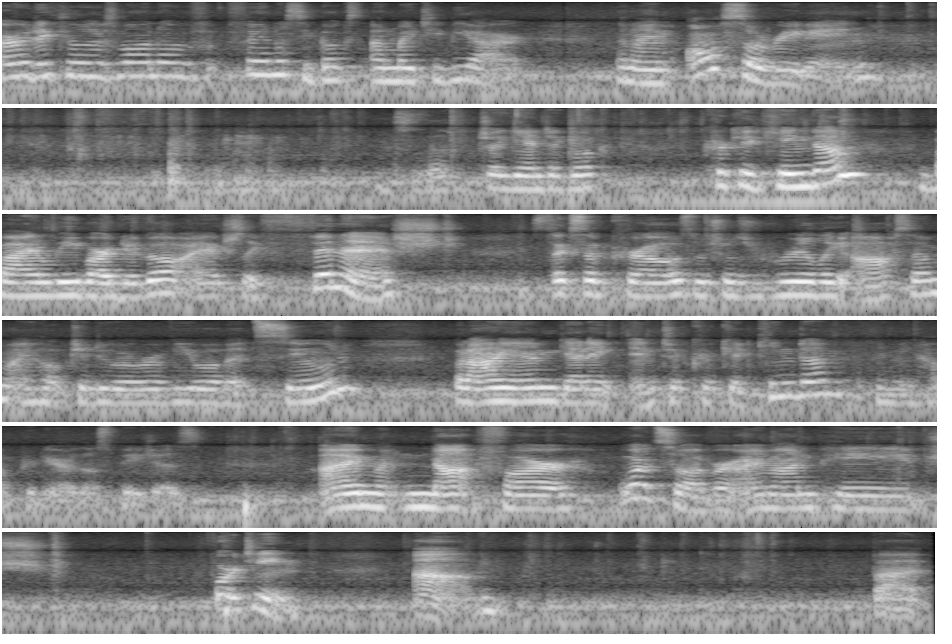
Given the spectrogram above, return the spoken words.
a ridiculous amount of fantasy books on my TBR. And I'm also reading this is a gigantic book, Crooked Kingdom by Leigh Bardugo. I actually finished Six of Crows, which was really awesome. I hope to do a review of it soon. But I am getting into Crooked Kingdom. I mean, how pretty are those pages? I'm not far whatsoever. I'm on page 14. Um, but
